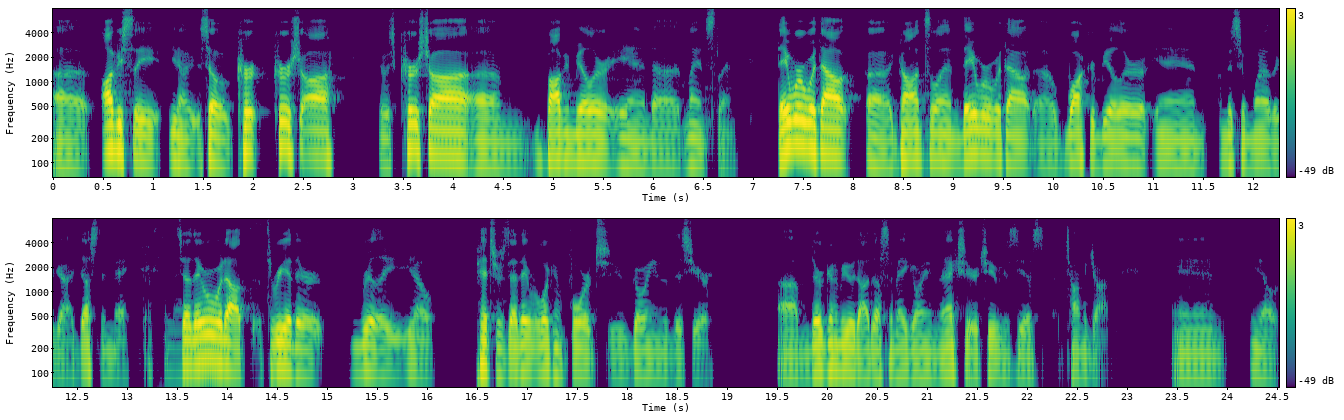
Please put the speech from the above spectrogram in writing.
Uh, obviously, you know, so Ker- Kershaw, it was Kershaw, um, Bobby Miller, and uh, Lance Lynn. They were without uh, Gonsolin. They were without uh, Walker Buehler, and I'm missing one other guy, Dustin May. Dustin So they were without three of their really, you know, pitchers that they were looking forward to going into this year. Um, they're going to be without Dustin May going into the next year too because he has Tommy John, and you know,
